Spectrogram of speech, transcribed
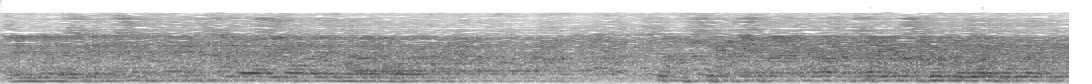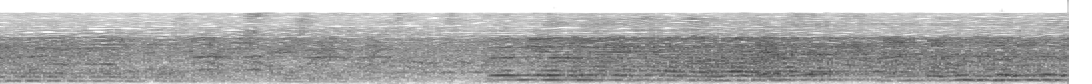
Are you going to say something? Or are you going to uh, some second line say to the Firmly on the face of Robert and the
